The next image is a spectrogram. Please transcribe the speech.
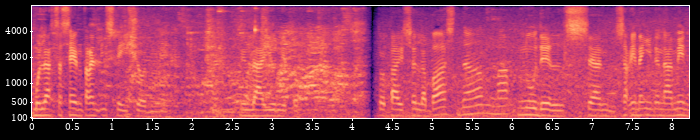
mula sa Central Station. Yung layo nito. Ito tayo sa labas ng Mac Noodles. Yan, sa kinainan namin.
